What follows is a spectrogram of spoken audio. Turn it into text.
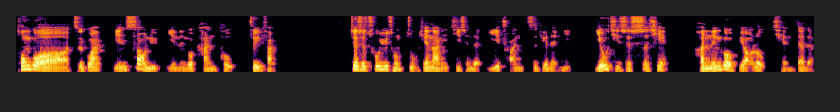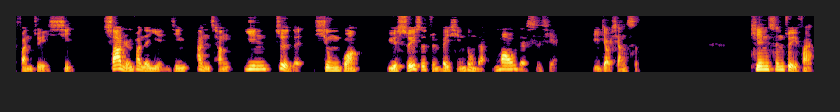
通过直观，连少女也能够看透罪犯。这是出于从祖先那里继承的遗传直觉能力，尤其是视线，很能够表露潜在的犯罪性。杀人犯的眼睛暗藏阴鸷的凶光，与随时准备行动的猫的视线比较相似。天生罪犯，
